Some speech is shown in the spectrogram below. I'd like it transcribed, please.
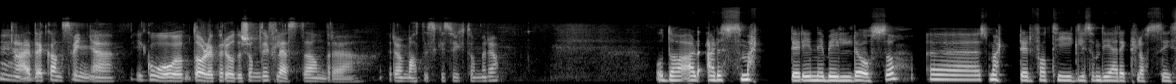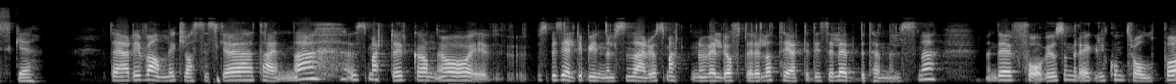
Nei, det kan svinge i gode og dårlige perioder som de fleste andre revmatiske sykdommer, ja. Og da er, er det smerte smerter inn i bildet også. Uh, smerter, fatigue, liksom de her klassiske Det er de vanlige klassiske tegnene. Smerter kan jo, spesielt i begynnelsen er jo smertene veldig ofte relatert til disse leddbetennelsene, men det får vi jo som regel kontroll på.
